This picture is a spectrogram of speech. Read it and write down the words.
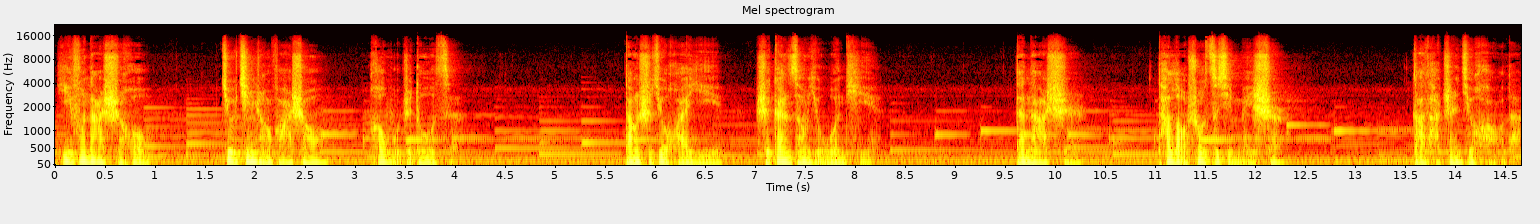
姨父那时候就经常发烧和捂着肚子。当时就怀疑是肝脏有问题，但那时他老说自己没事儿，打打针就好了，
